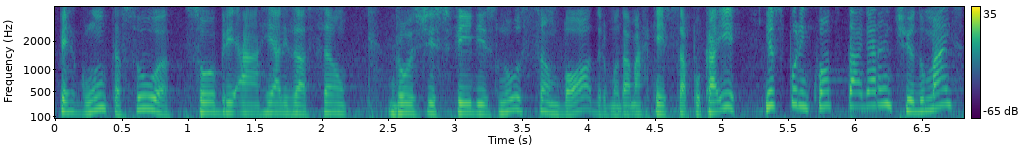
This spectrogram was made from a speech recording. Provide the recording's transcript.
pergunta sua sobre a realização dos desfiles no Sambódromo da Marquês de Sapucaí, isso por enquanto está garantido, mas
